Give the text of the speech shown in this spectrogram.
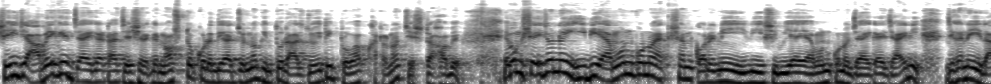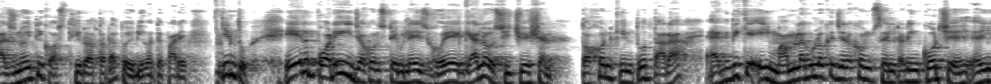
সেই যে আবেগের জায়গাটা আছে, সেটাকে নষ্ট করে দেওয়ার জন্য কিন্তু রাজনৈতিক প্রভাব খাটানোর চেষ্টা হবে। এবং সেই জন্য ইডি এমন কোনো অ্যাকশন করেনি, ইডি, সিবিআই এমন কোনো জায়গায় যায়নি, যেখানে এই রাজনৈতিক অস্থিরতাটা তৈরি হতে পারে। কিন্তু এরপরেই যখন স্টেবিলাইজ হয়ে গেল সিচুয়েশন তখন কিন্তু তারা একদিকে এই মামলাগুলোকে যেরকম সেল্টারিং করছে, এই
